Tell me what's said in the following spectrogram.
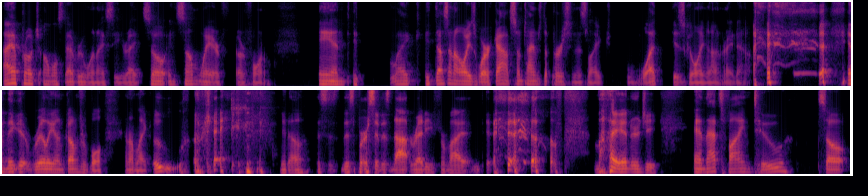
I approach almost everyone I see, right? So in some way or, or form. And it like it doesn't always work out. Sometimes the person is like what is going on right now? and they get really uncomfortable. And I'm like, ooh, okay. you know, this is this person is not ready for my my energy. And that's fine too. So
